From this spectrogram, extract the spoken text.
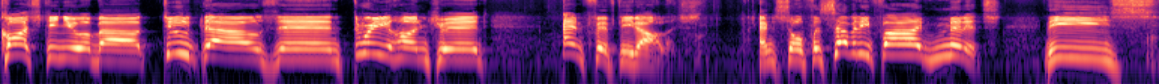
costing you about $2,350. And so for 75 minutes, these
